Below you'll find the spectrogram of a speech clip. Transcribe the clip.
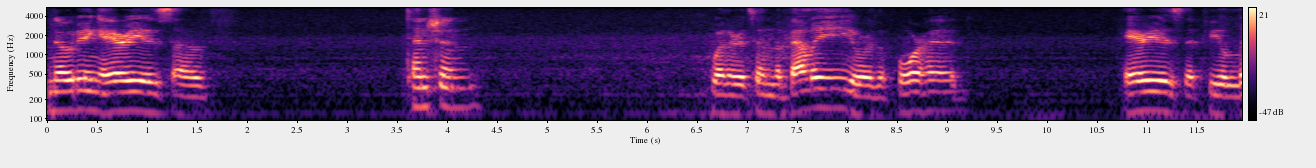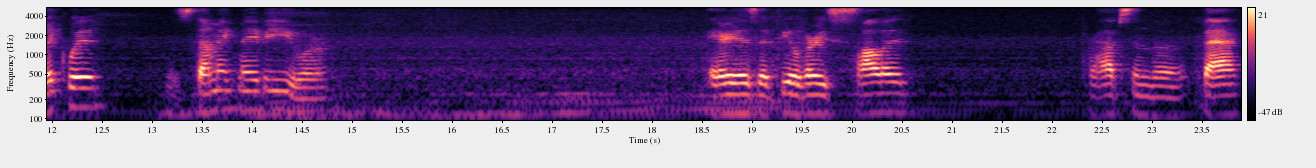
Noting areas of tension, whether it's in the belly or the forehead, areas that feel liquid, the stomach maybe, or areas that feel very solid, perhaps in the back.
